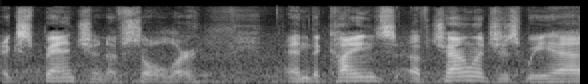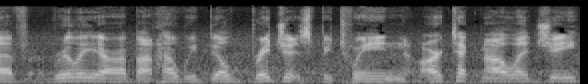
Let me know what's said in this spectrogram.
expansion of solar. And the kinds of challenges we have really are about how we build bridges between our technology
